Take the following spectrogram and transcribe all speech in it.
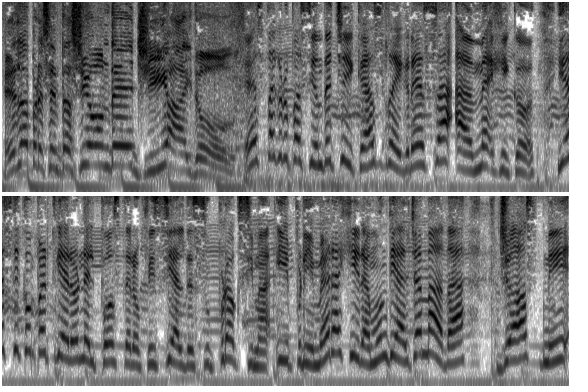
es la presentación de G-Idol. Esta agrupación de chicas regresa a México y es que compartieron el póster oficial de su próxima y primera gira mundial llamada Just Me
